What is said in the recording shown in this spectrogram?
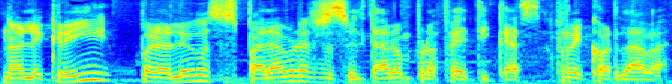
No le creí, pero luego sus palabras resultaron proféticas, recordaba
